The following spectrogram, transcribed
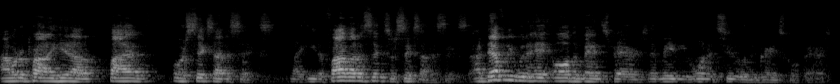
I would have probably hit out of five or six out of six, like either five out of six or six out of six. I definitely would have hit all the men's pairs and maybe one or two of the grade school pairs.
